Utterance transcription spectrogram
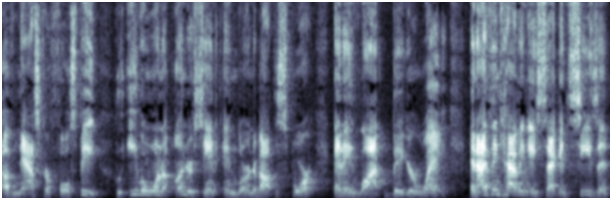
of NASCAR Full Speed who even want to understand and learn about the sport in a lot bigger way. And I think having a second season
